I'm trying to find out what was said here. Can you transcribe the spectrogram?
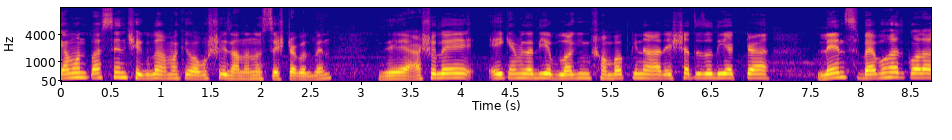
কেমন পাচ্ছেন, সেগুলো আমাকে অবশ্যই জানানোর চেষ্টা করবেন। যে আসলে এই ক্যামেরা দিয়ে ব্লগিং সম্ভব কিনা? আর এর সাথে যদি একটা লেন্স ব্যবহার করা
